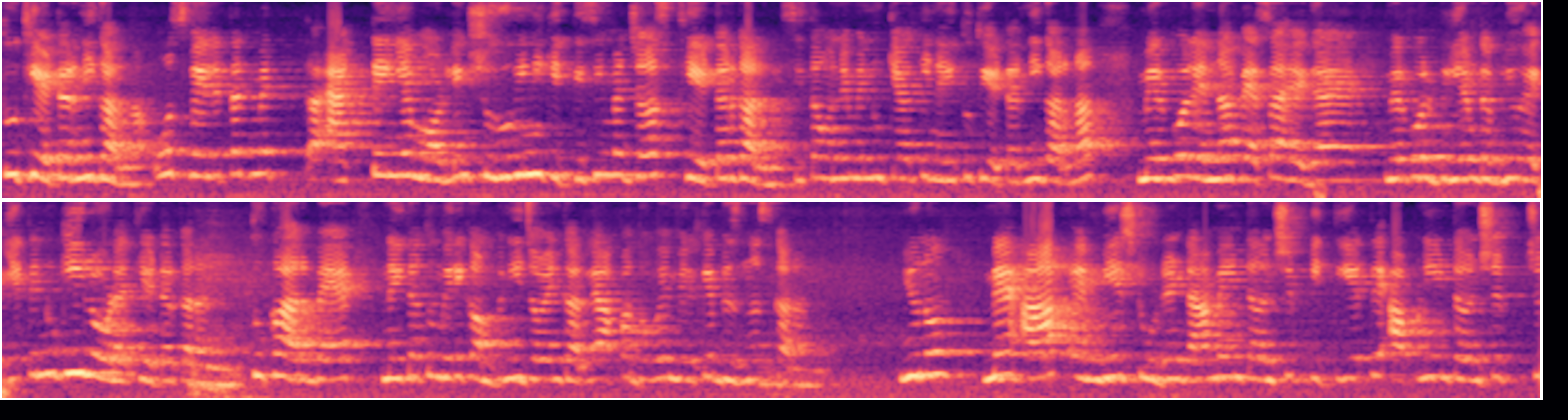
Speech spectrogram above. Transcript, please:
ਤੂੰ ਥੀਏਟਰ ਨਹੀਂ ਕਰਨਾ। ਉਸ ਵੇਲੇ ਤੱਕ ਮੈਂ ਐਕਟਿੰਗ ਜਾਂ ਮਾਡਲਿੰਗ ਸ਼ੁਰੂ ਵੀ ਨਹੀਂ ਕੀਤੀ ਸੀ। ਮੈਂ ਜਸਟ ਥੀਏਟਰ ਕਰ ਰਹੀ ਸੀ। ਤਾਂ ਉਹਨੇ ਮੈਨੂੰ ਕਿਹਾ ਕਿ ਨਹੀਂ, ਤੂੰ ਥੀਏਟਰ ਨਹੀਂ ਕਰਨਾ। ਮੇਰੇ ਕੋਲ ਇੰਨਾ ਪੈਸਾ ਹੈਗਾ ਹੈ, ਮੇਰੇ ਕੋਲ BMW ਹੈਗੀ ਹੈ, ਤੈਨੂੰ ਕੀ ਲੋੜ ਹੈ ਥੀਏਟਰ ਕਰਨ ਦੀ? ਤੂੰ ਘਰ ਬੈ ਨਹੀਂ ਤਾਂ ਤੂੰ ਮੇਰੀ ਕੰਪਨੀ ਜੁਆਇਨ ਕਰ ਲੈ ਆਪਾਂ ਦੋਵੇਂ ਮਿਲ ਕੇ ਬਿਜ਼ਨਸ ਕਰਾਂਗੇ। ਯੂ نو ਮੈਂ ਆਪ MBA ਸਟੂਡੈਂਟ ਆ ਮੈਂ ਇੰਟਰਨਸ਼ਿਪ ਕੀਤੀ ਹੈ ਤੇ ਆਪਣੀ ਇੰਟਰਨਸ਼ਿਪ 'ਚ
